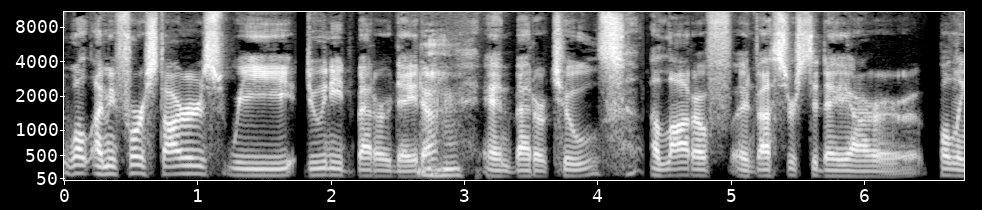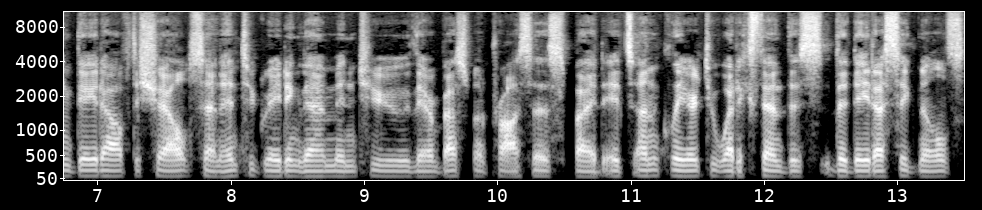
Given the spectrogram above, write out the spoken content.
Well, I mean, for starters, we do need better data mm-hmm. and better tools. A lot of investors today are pulling data off the shelves and integrating them into their investment process, but it's unclear to what extent this the data signals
